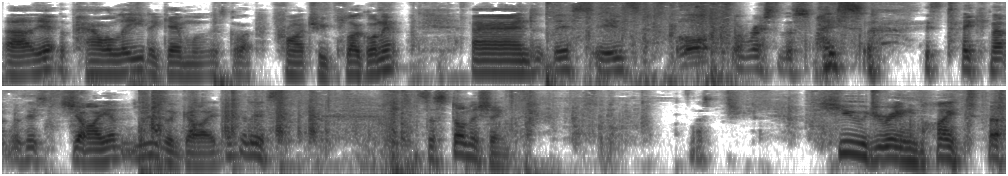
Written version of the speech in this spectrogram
Uh, yeah, the power lead again. It's got that proprietary plug on it, and this is oh, the rest of the space is taken up with this giant user guide. Look at this. It's astonishing. That's huge ring binder.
